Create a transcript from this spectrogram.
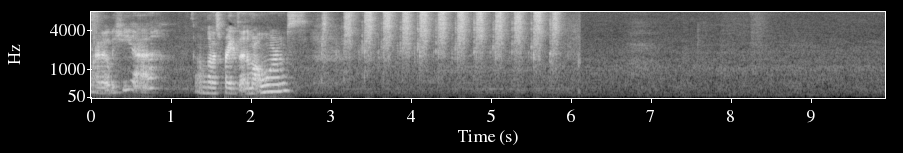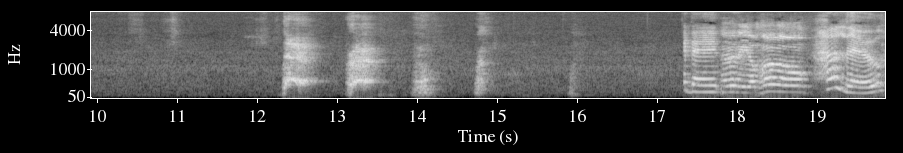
right over here. So I'm gonna spray this under my arms. Hey babe. Honey, I'm home. Hello.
